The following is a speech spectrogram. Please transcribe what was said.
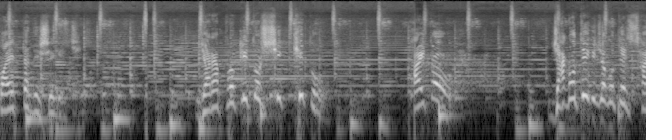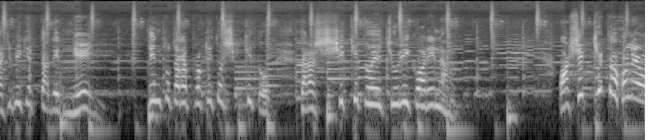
কয়েকটা দেশে গেছি। যারা প্রকৃত শিক্ষিত, হয়তো জাগতিক জগতের সার্টিফিকেট তাদের নেই, কিন্তু তারা প্রকৃত শিক্ষিত। তারা শিক্ষিত হয়ে চুরি করে না। অশিক্ষিত হলেও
